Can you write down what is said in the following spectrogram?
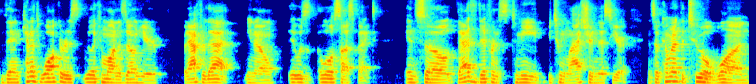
then Kenneth Walker has really come on his own here. But after that, you know, it was a little suspect. And so that's the difference to me between last year and this year. And so coming at the 201,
